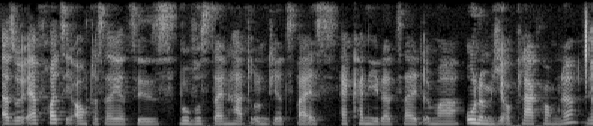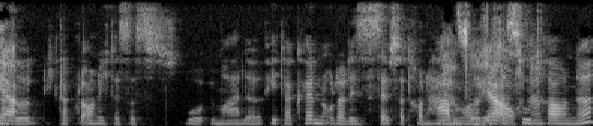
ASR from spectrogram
also er freut sich auch, dass er jetzt dieses Bewusstsein hat und jetzt weiß, er kann jederzeit immer ohne mich auch klarkommen, ne? Ja. Also ich glaube auch nicht, dass das so immer alle Väter können oder dieses Selbstvertrauen haben Ja, oder sich das auch, ne? zutrauen, ne?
